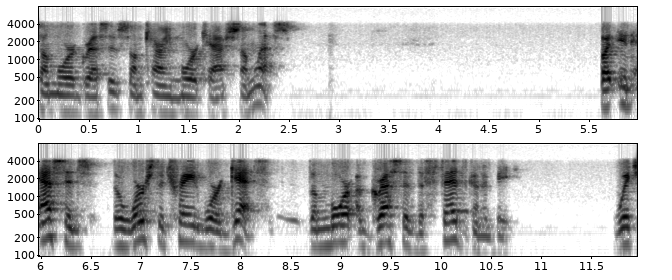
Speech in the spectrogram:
Some more aggressive, some carrying more cash, some less. But in essence, the worse the trade war gets, the more aggressive the Fed's going to be, which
